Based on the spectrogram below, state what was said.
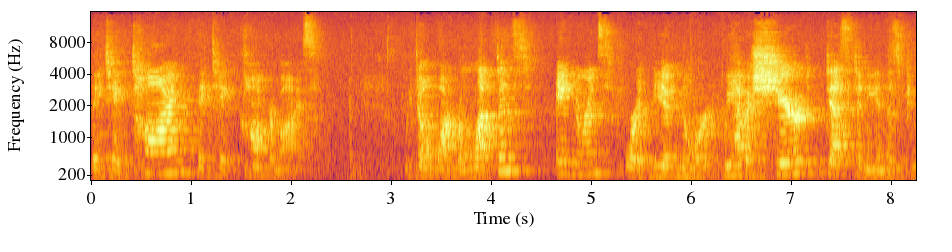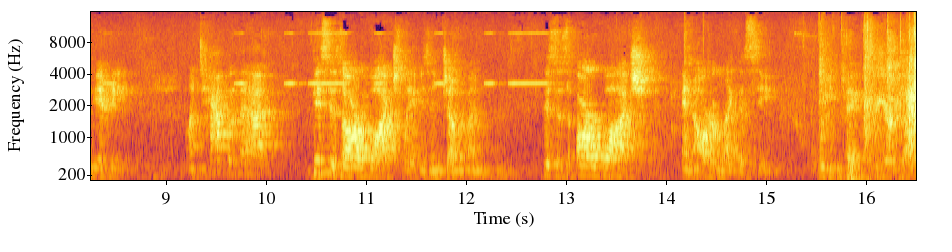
They take time, they take compromise. We don't want reluctance, ignorance, or to be ignored. We have a shared destiny in this community. On top of that, this is our watch, ladies and gentlemen. This is our watch and our legacy. We beg for your help.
